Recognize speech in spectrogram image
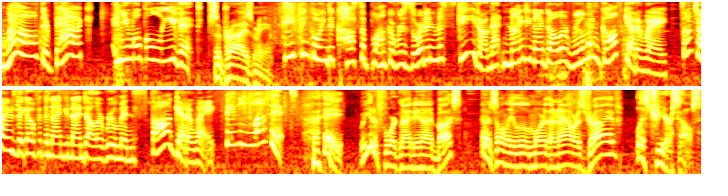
Well, they're back, and you won't believe it. Surprise me. They've been going to Casablanca Resort in Mesquite on that $99 room and golf getaway. Sometimes they go for the $99 room and spa getaway. They love it. Hey, we could afford 99 bucks, and it's only a little more than an hour's drive. Let's treat ourselves.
